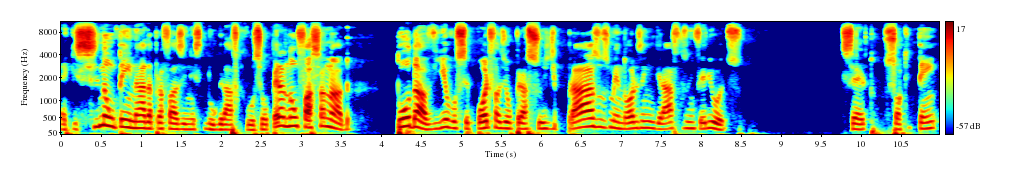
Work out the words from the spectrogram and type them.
é que se não tem nada para fazer nesse, no gráfico que você opera, não faça nada. Todavia, você pode fazer operações de prazos menores em gráficos inferiores. Certo? Só que tem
